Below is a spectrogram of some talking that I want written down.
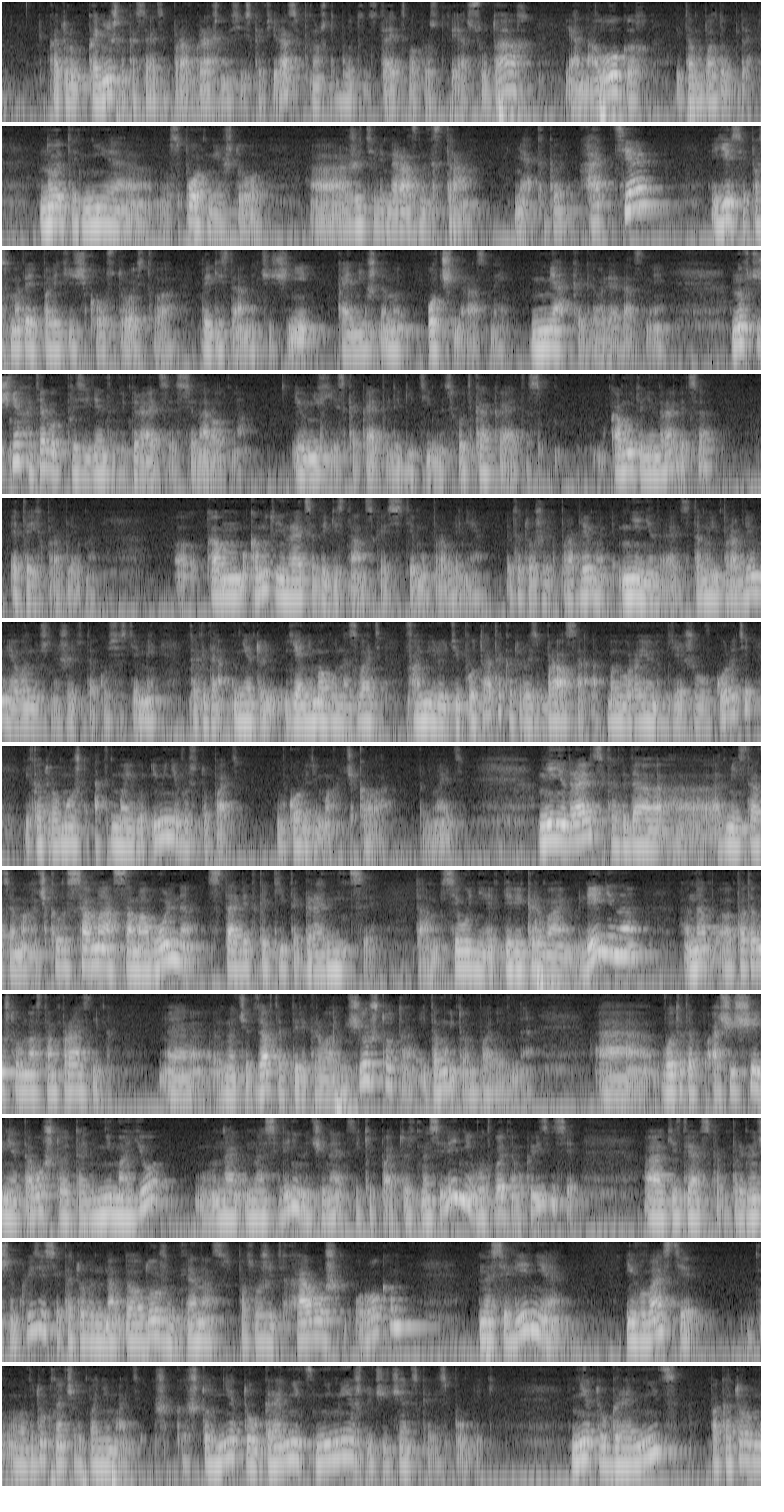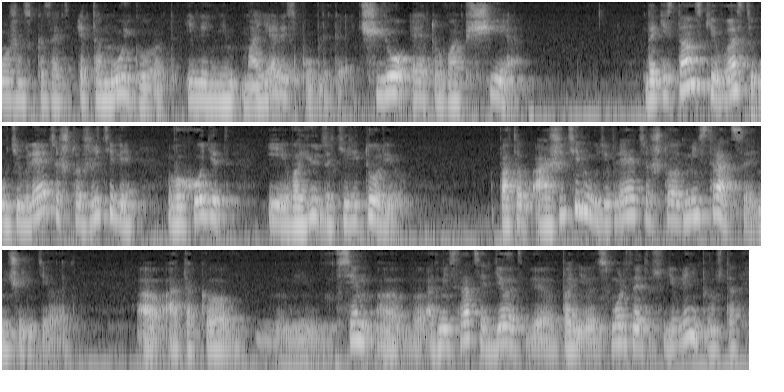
который, конечно, касается прав граждан Российской Федерации, потому что будет стоять вопрос и о судах, и о налогах, и тому подобное. Но это не спор между э, жителями разных стран, мягко говоря. Хотя если посмотреть политическое устройство Дагестана, Чечни, конечно, мы очень разные, мягко говоря, разные. Но в Чечне хотя бы президент выбирается всенародно. И у них есть какая-то легитимность, хоть какая-то. Кому-то не нравится, это их проблемы. Кому-то не нравится дагестанская система управления. Это тоже их проблема. Мне не нравится. Это мои проблемы. Я вынужден жить в такой системе, когда нету, я не могу назвать фамилию депутата, который избрался от моего района, где я живу в городе, и который может от моего имени выступать в городе Махачкала. Понимаете? Мне не нравится, когда а, администрация Махачкалы сама самовольно ставит какие-то границы. Там сегодня перекрываем Ленина, потому что у нас там праздник – Э, значит, завтра перекрываем еще что-то и тому и тому подобное. А вот это ощущение того, что это не мое, население начинает закипать. То есть население вот в этом кризисе, а, кизлярском приграничном кризисе, который должен для нас послужить хорошим уроком, население и власти вдруг начали понимать, что нету границ не между Чеченской республикой, нету границ по которым можно сказать, это мой город или не моя республика, чье это вообще? Дагестанские власти удивляются, что жители выходят и воюют за территорию. Потом, а жители удивляются, что администрация ничего не делает. А, а так э, всем э, администрация делает, э, смотрит на это с удивлением, потому что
